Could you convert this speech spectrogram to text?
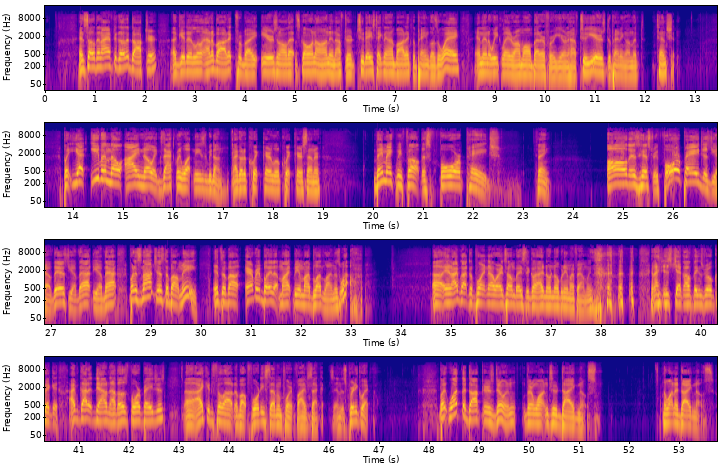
And so then I have to go to the doctor, uh, get a little antibiotic for my ears and all that's going on. And after two days taking antibiotic, the pain goes away. And then a week later, I'm all better for a year and a half, two years, depending on the t- tension. But yet, even though I know exactly what needs to be done, I go to quick care, a little quick care center. They make me fill out this four page thing all this history. Four pages. You have this, you have that, you have that. But it's not just about me. It's about everybody that might be in my bloodline as well. Uh, and I've got to point now where I tell them basically I know nobody in my family. and I just check off things real quick. I've got it down now. Those four pages, uh, I could fill out about 47.5 seconds and it's pretty quick. But what the doctor is doing, they're wanting to diagnose. They want to diagnose.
